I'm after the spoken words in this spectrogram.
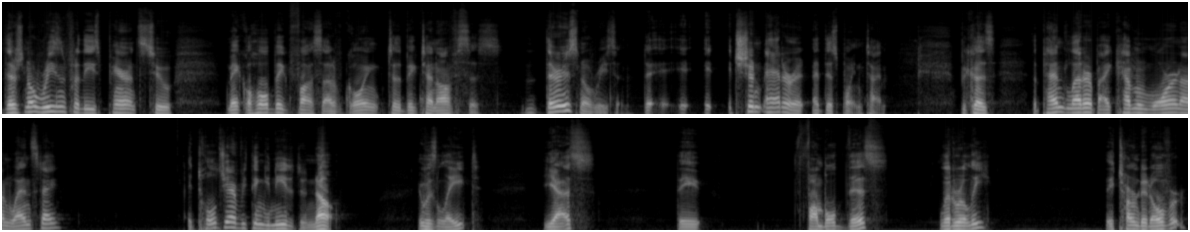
There's no reason for these parents to make a whole big fuss out of going to the Big Ten offices. There is no reason. It, it, it shouldn't matter at, at this point in time. Because the penned letter by Kevin Warren on Wednesday, it told you everything you needed to know. It was late. Yes. They fumbled this, literally. They turned it over.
